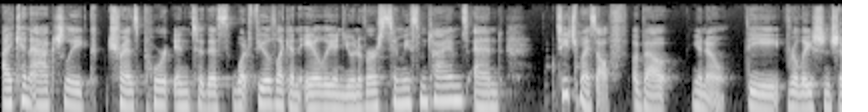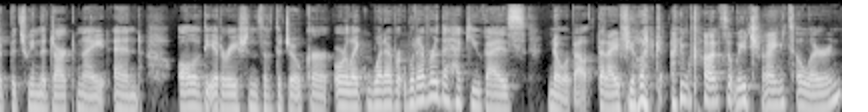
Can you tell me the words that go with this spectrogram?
I can actually transport into this, what feels like an alien universe to me sometimes, and teach myself about you know the relationship between the dark knight and all of the iterations of the joker or like whatever whatever the heck you guys know about that i feel like i'm constantly trying to learn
